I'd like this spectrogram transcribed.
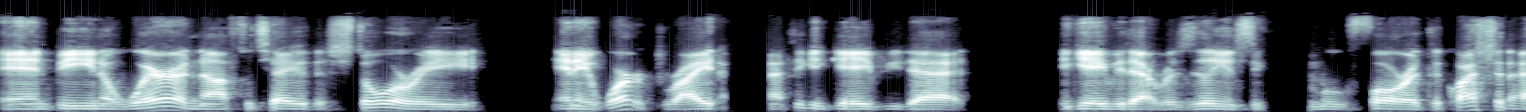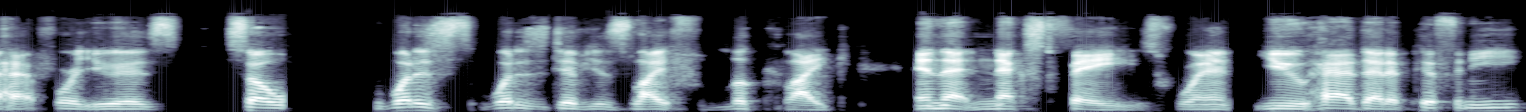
and being aware enough to tell you the story, and it worked, right? I think it gave you that it gave you that resilience to move forward. The question I have for you is: so, what is what does Divya's life look like in that next phase when you had that epiphany,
